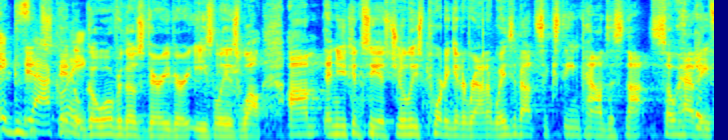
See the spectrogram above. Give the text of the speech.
It's- Exactly. it'll go over those very, very easily as well. Um, and you can see as Julie's porting it around, it weighs about 16 pounds. It's not so heavy.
